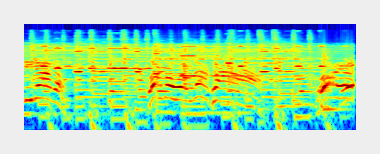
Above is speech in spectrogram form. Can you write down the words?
mirada. ¡Vamos, guardaca! ¡Oye!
